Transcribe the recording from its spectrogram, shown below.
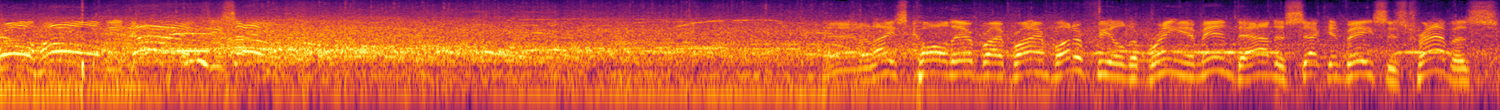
throw home. He dives. He's safe. And a nice call there by Brian Butterfield to bring him in down to second base is Travis.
